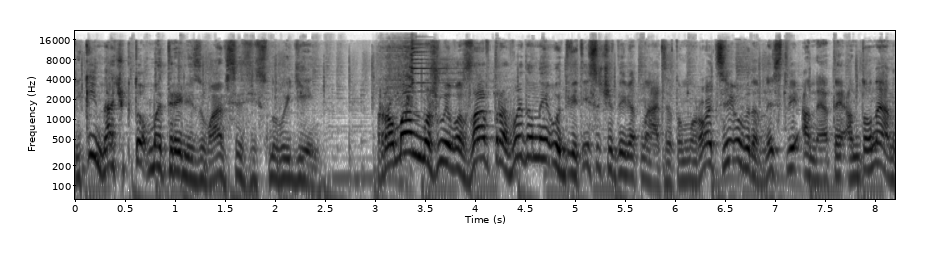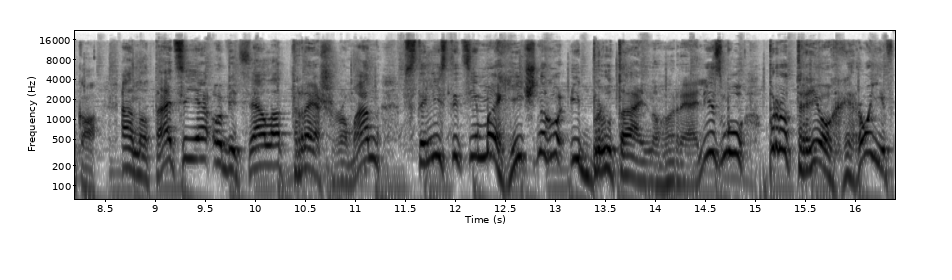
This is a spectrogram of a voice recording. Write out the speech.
який начебто матеріалізувався зі сновидінь. Роман, можливо, завтра виданий у 2019 році у видавництві Анети Антоненко. Анотація обіцяла треш-роман в стилістиці магічного і брутального реалізму про трьох героїв,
